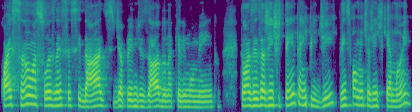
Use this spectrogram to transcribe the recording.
Quais são as suas necessidades de aprendizado naquele momento? Então, às vezes a gente tenta impedir, principalmente a gente que é mãe,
